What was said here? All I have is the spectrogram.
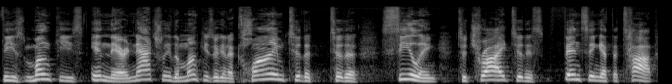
these monkeys in there. Naturally, the monkeys are going to climb to the, to the ceiling to try to this fencing at the top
